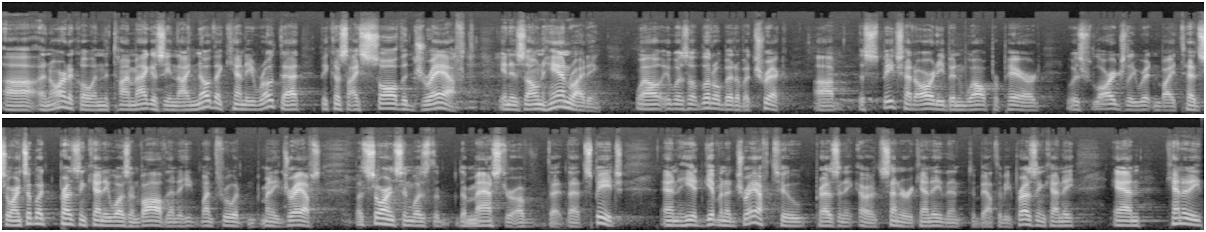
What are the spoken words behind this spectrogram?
uh, an article in the Time magazine. I know that Kennedy wrote that because I saw the draft in his own handwriting. Well, it was a little bit of a trick. Uh, the speech had already been well prepared. It was largely written by Ted Sorensen, but President Kennedy was involved in it. He went through it in many drafts. But Sorensen was the, the master of that, that speech. And he had given a draft to President, or Senator Kennedy, then about to be President Kennedy. And Kennedy,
